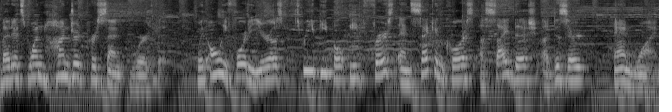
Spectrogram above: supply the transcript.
but it's 100% worth it. With only 40 euros, three people eat first and second course, a side dish, a dessert, and wine.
